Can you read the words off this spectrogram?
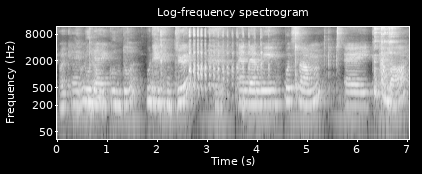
Okay. Budai guntur. udah gendut and then we put some a cucumber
